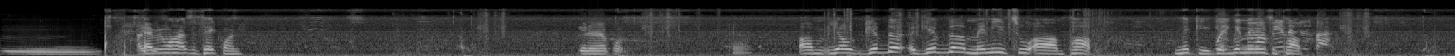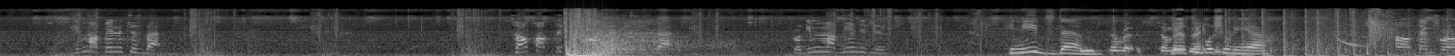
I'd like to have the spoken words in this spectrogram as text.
Hmm. I Everyone has to take one. Can I have one? Um, yo, give the give the mini to um Pop. Nikki, give Wait, the give mini to Pop. bandages back. Give my bandages back. Tell Pop to give my bandages back. Bro, give me my bandages. He needs them. Somebody, somebody There's people shooting. Yeah. Oh, thanks, bro.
